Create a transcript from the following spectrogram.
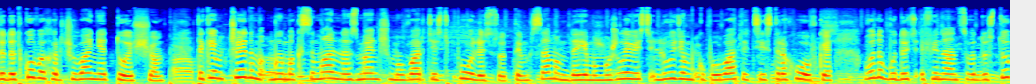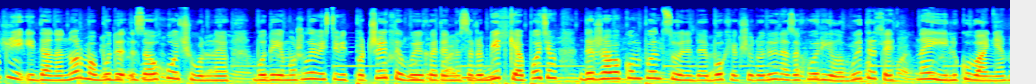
додаткове харчування тощо. Таким чином ми максимально зменшимо вартість полісу, тим самим даємо можливість людям купувати ці страховки. Вони будуть фінансово доступні, і дана норма буде заохочувальною, бо дає можливість відпочити, виїхати на заробітки, а потім держава компенсує, не дай Бог, якщо людина захворіла, витрати на її лікування.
